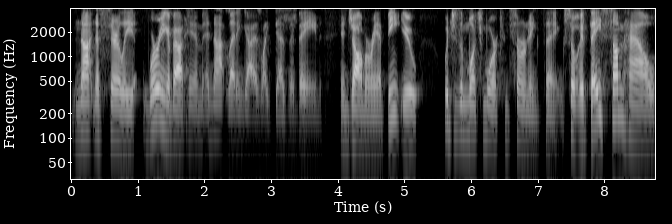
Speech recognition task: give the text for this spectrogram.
not necessarily worrying about him and not letting guys like Desmond Bane and Ja Morant beat you, which is a much more concerning thing. So if they somehow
